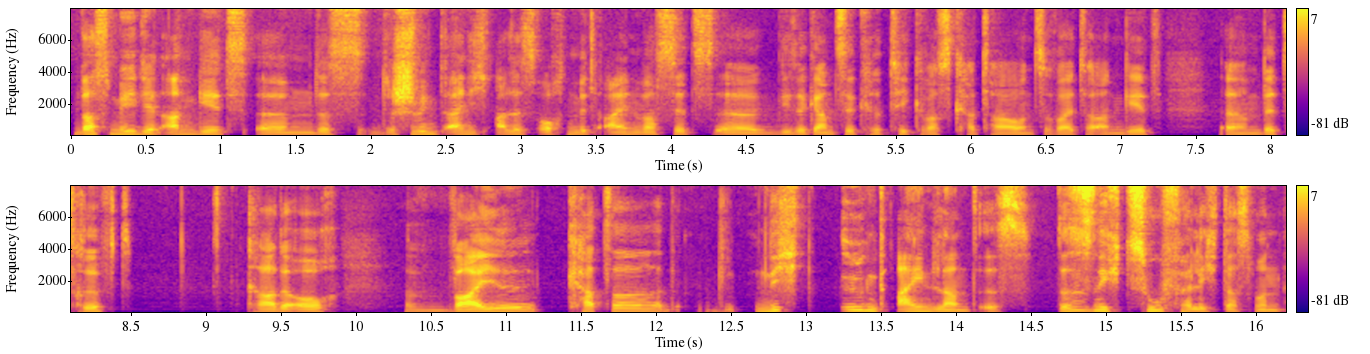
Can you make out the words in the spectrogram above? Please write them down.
was Medien angeht, ähm, das, das, schwingt eigentlich alles auch mit ein, was jetzt äh, diese ganze Kritik, was Katar und so weiter angeht, ähm, betrifft. Gerade auch, weil Katar nicht irgendein Land ist. Das ist nicht zufällig, dass man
